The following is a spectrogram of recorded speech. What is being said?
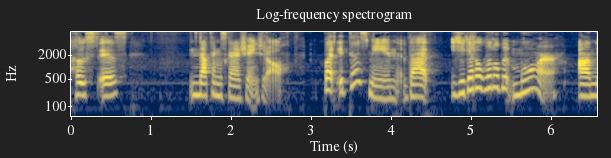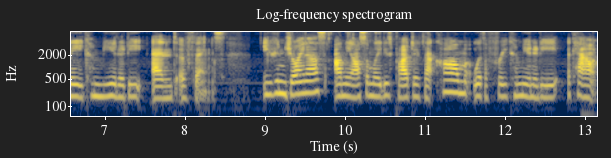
host is, nothing's going to change at all. But it does mean that you get a little bit more on the community end of things. You can join us on the awesomeladiesproject.com with a free community account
